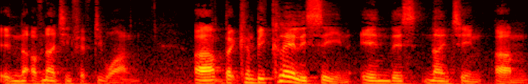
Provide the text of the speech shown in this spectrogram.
in, of 1951, uh, but can be clearly seen in this 19, um,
